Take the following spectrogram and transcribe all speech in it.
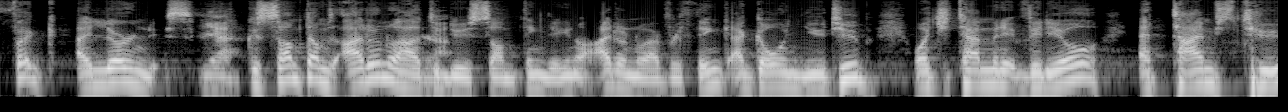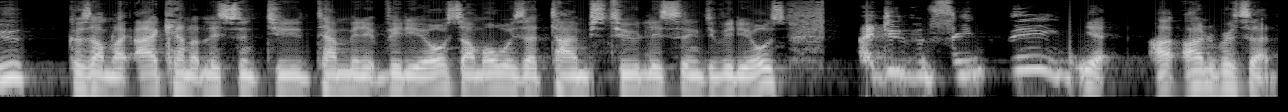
fuck, I learned this. Yeah. Because sometimes I don't know how yeah. to do something. That, you know, I don't know everything. I go on YouTube, watch a 10 minute video at times two, because I'm like, I cannot listen to 10 minute videos. I'm always at times two listening to videos. I do the same thing. Yeah, 100%.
